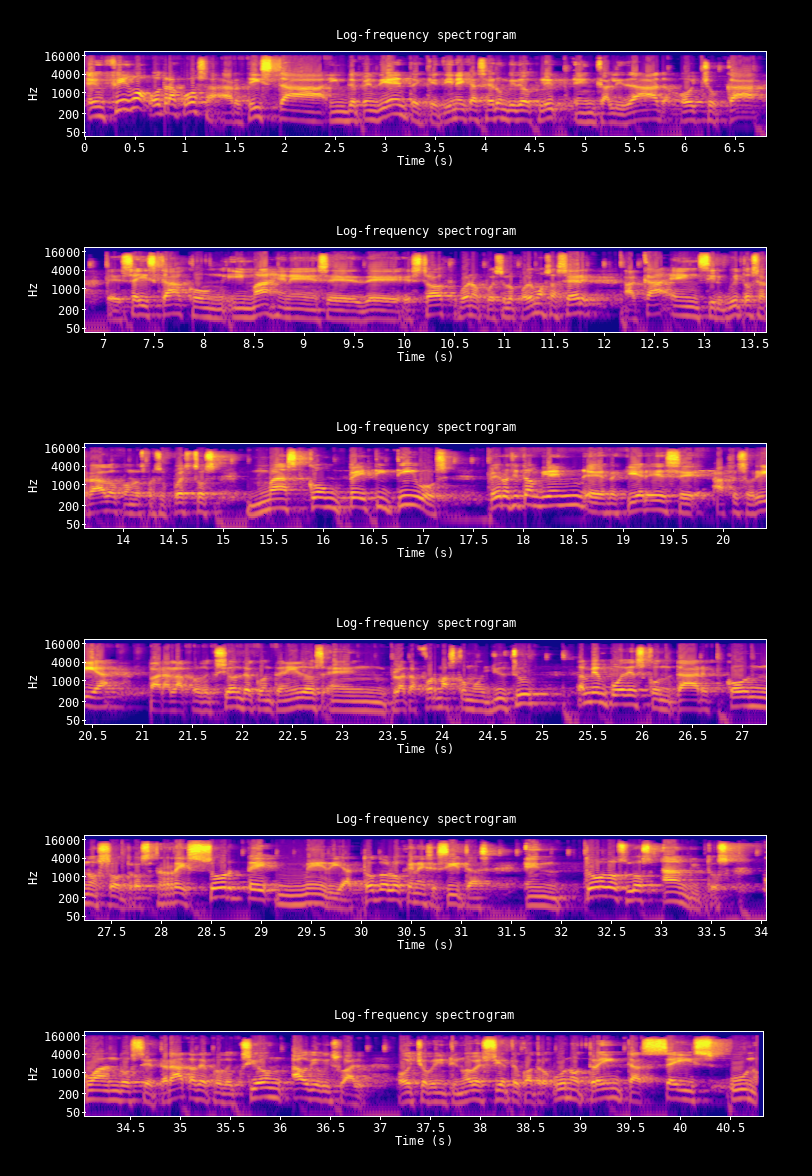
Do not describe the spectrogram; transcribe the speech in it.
en fin, otra cosa, artista independiente que tiene que hacer un videoclip en calidad 8K, 6K eh, con imágenes eh, de stock, bueno, pues lo podemos hacer acá en circuito cerrado con los presupuestos más competitivos. Pero si también eh, requieres asesoría para la producción de contenidos en plataformas como YouTube, también puedes contar con nosotros. Resorte Media, todo lo que necesitas en todos los ámbitos cuando se trata de producción audiovisual. 829-741-3061.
